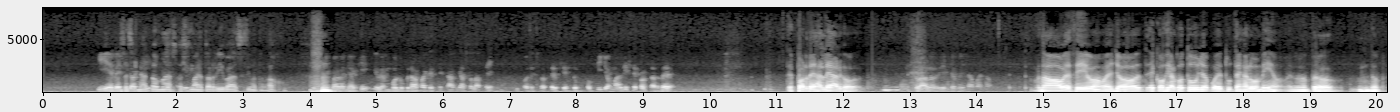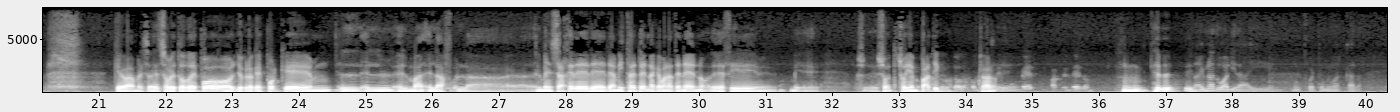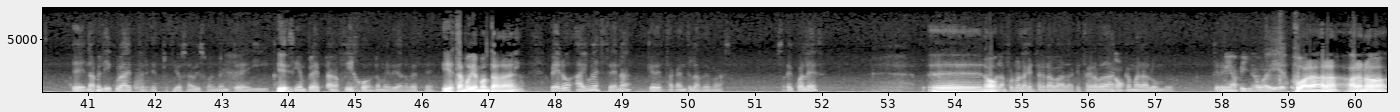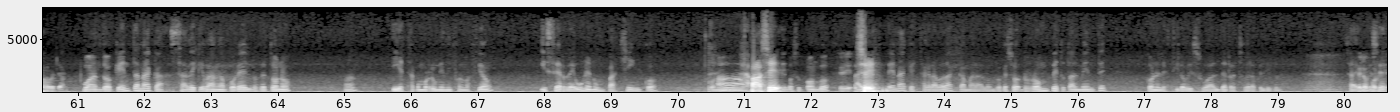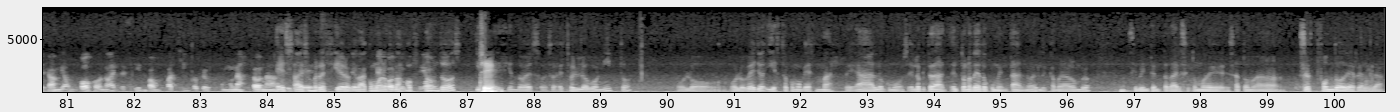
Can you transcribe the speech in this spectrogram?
Y he venido Asesinato aquí, más, encima- asesinato arriba, asesinato abajo. encima he venido aquí y lo he involucrado para que se cargue a toda la peña. Y por eso se siente un poquillo mal y se corta el dedo. Es por dejarle algo. Claro, dije, mira, bueno, No, es decir, vamos, yo he cogido algo tuyo, pues tú ten algo mío. Pero, no, que va, hombre, so- sobre todo es por, yo creo que es porque mm, el, el, el, la- la- el mensaje de, de- de amistad eterna que van a tener, ¿no? De decir, eh, so- soy empático, todo, claro. Hay una dualidad ahí muy fuerte, muy marcada. Eh, la película es, pre- es preciosa visualmente y casi Y- siempre es plano fijo, la mayoría de las veces. Y está muy bien montada, ¿eh? Pero hay una escena que destaca entre las demás. ¿Sabéis cuál es? Eh, no. La forma en la que está grabada, que está grabada No. cámara al hombro. creo. Me ha pillado ahí. Fu, ahora, ahora, ahora no. Cuando Ken Tanaka sabe que van a por él, los de tono, ¿Ah? y está como reuniendo información, y se reúne en un pachinko con un Ah. Ah, sí. amigo, supongo. Sí. Hay Sí. una escena que está grabada cámara al hombro, que eso rompe totalmente con el estilo visual del resto de la película. O sea, Pero ese- porque cambia un poco, ¿no? Es decir, va un pachinko que es como una zona. eso, a eso me refiero, que va como a los bajos fondos y Sí. está diciendo eso. eso. Esto es lo bonito o lo, o lo bello y esto como que es más real o como es lo que te da el tono de documental, ¿no? El de cámara al hombro siempre intenta dar ese tono de esa toma, ese fondo de realidad.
